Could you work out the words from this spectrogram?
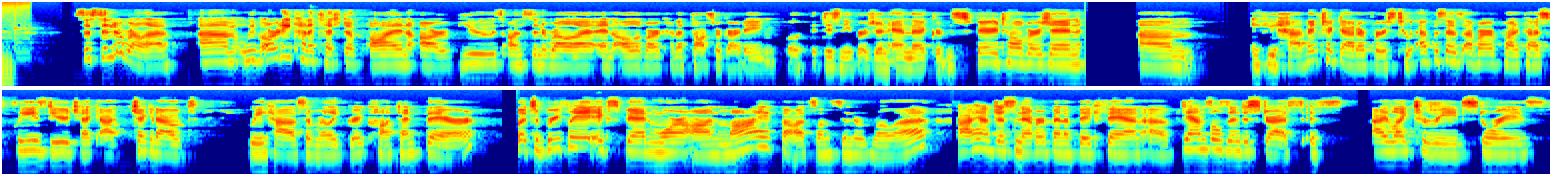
So, Cinderella. Um, we've already kind of touched up on our views on Cinderella and all of our kind of thoughts regarding both the Disney version and the Grimm's fairy tale version. Um, if you haven't checked out our first two episodes of our podcast, please do check out check it out. We have some really great content there. But to briefly expand more on my thoughts on Cinderella, I have just never been a big fan of damsels in distress. It's I like to read stories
